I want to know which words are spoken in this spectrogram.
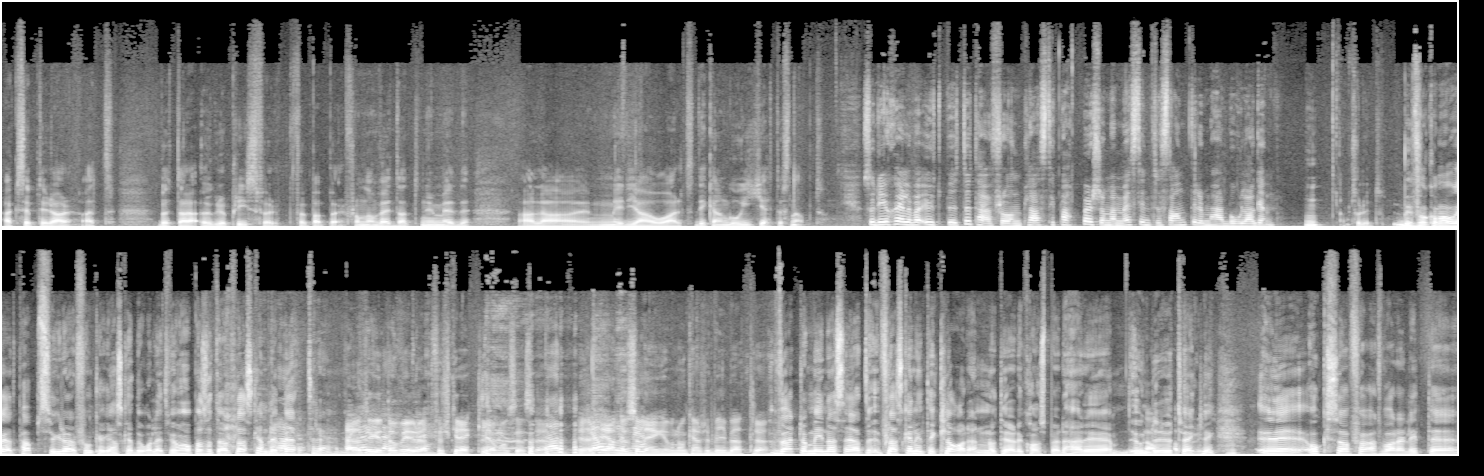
accepterar att betala högre pris för, för papper. För de vet att nu med alla media och allt, det kan gå jättesnabbt. Så det är själva utbytet här från plast till papper som är mest intressant i de här bolagen. Mm, absolut. Vi får komma ihåg att pappsugrör funkar ganska dåligt. Vi hoppas att ölflaskan blir bättre. Jag tycker att de är rätt förskräckliga. Måste jag säga. Ja, jag håller Ännu så länge, men de kanske blir bättre. Värt att minnas är att flaskan inte är klar än, noterade Carlsberg. Det här är under Ja, utveckling. Eh, också för att vara lite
